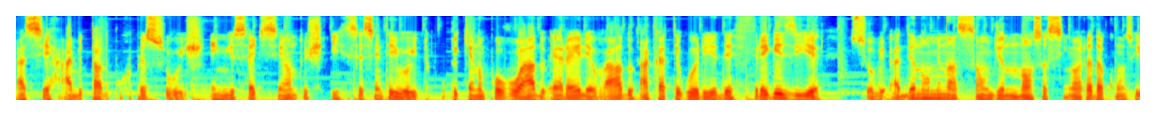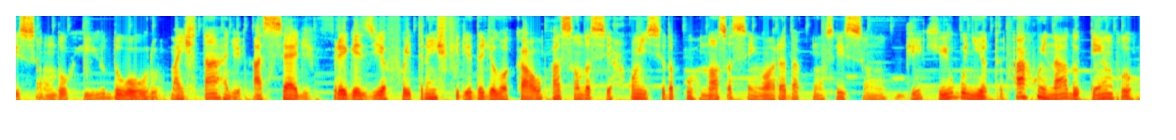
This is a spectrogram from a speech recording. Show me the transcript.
a ser habitado por pessoas. Em 1760 1968. O pequeno povoado era elevado à categoria de freguesia, sob a denominação de Nossa Senhora da Conceição do Rio do Ouro. Mais tarde, a sede freguesia foi transferida de local, passando a ser conhecida por Nossa Senhora da Conceição de Rio Bonito. Arruinado o templo,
